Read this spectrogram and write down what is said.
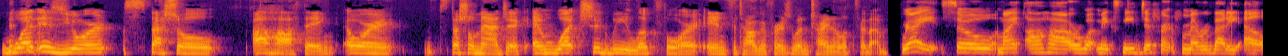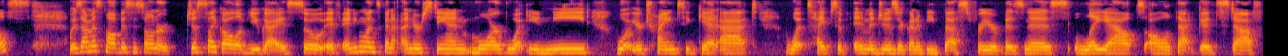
what is your special aha thing or special magic and what should we look for in photographers when trying to look for them? Right. So, my aha or what makes me different from everybody else is I'm a small business owner, just like all of you guys. So, if anyone's going to understand more of what you need, what you're trying to get at, what types of images are going to be best for your business, layouts, all of that good stuff,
